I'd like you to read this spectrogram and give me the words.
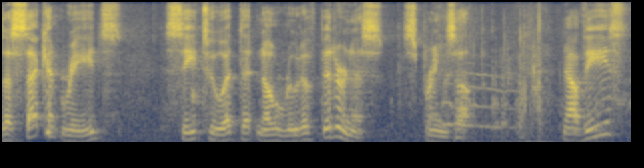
The second reads, See to it that no root of bitterness springs up. Now, these,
